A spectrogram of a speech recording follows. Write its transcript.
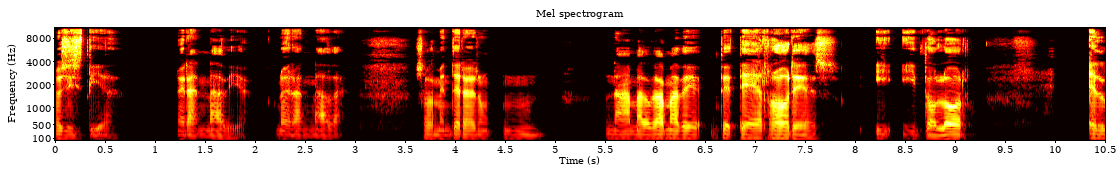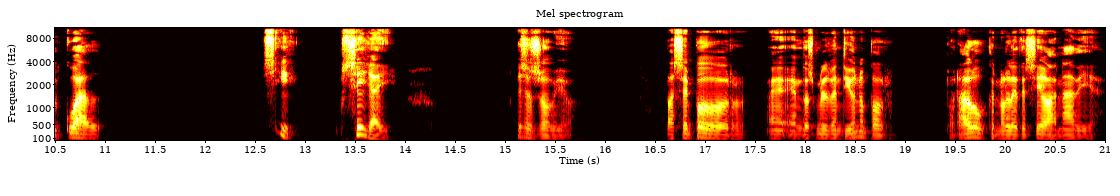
No existía. No era nadie. No era nada. Solamente era un, un, una amalgama de, de, de errores y, y, dolor. El cual... Sí, sigue ahí. Eso es obvio. Pasé por... En 2021 por... Por algo que no le deseo a nadie.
